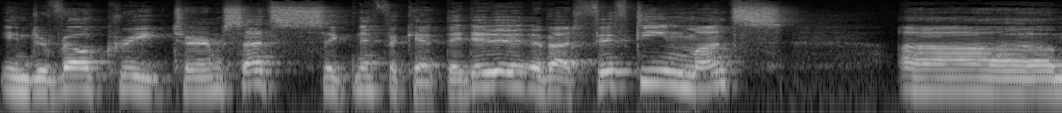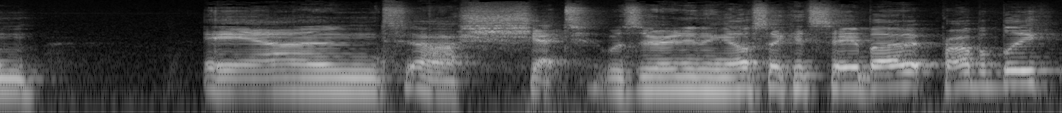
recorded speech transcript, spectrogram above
in Der Weltkrieg terms, that's significant. They did it in about 15 months. Um, and, oh shit, was there anything else I could say about it? Probably.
